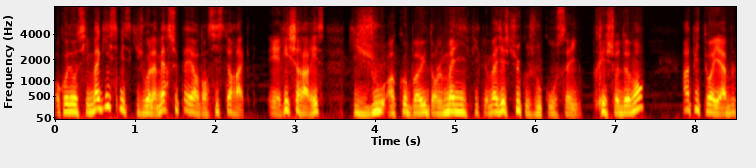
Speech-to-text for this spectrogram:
On connaît aussi Maggie Smith qui jouait la mère supérieure dans Sister Act. Et Richard Harris qui joue un cowboy dans le magnifique, le majestueux que je vous conseille très chaudement, Impitoyable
